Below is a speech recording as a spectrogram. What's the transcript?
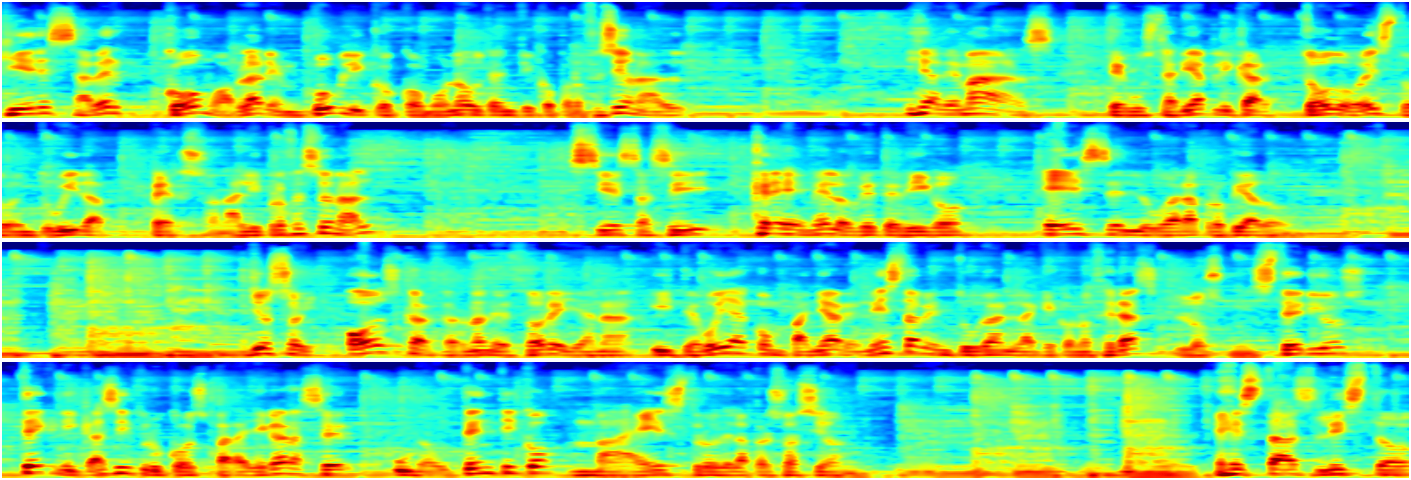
¿Quieres saber cómo hablar en público como un auténtico profesional? Y además, ¿te gustaría aplicar todo esto en tu vida personal y profesional? Si es así, créeme lo que te digo, es el lugar apropiado. Yo soy Óscar Fernández Orellana y te voy a acompañar en esta aventura en la que conocerás los misterios, técnicas y trucos para llegar a ser un auténtico maestro de la persuasión. ¿Estás listo?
